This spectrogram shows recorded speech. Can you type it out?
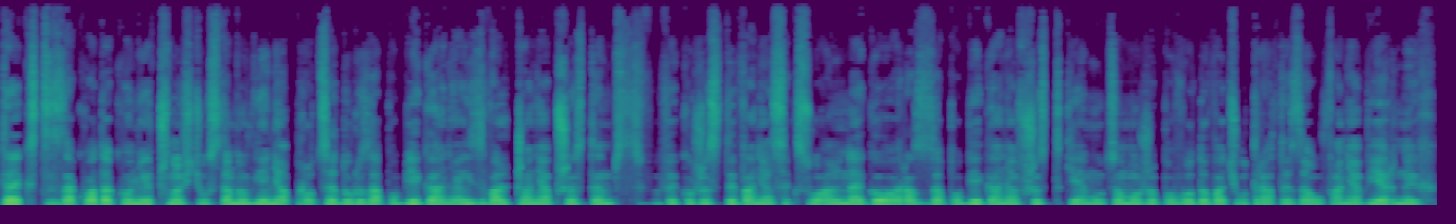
Tekst zakłada konieczność ustanowienia procedur zapobiegania i zwalczania przestępstw wykorzystywania seksualnego oraz zapobiegania wszystkiemu, co może powodować utratę zaufania wiernych.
